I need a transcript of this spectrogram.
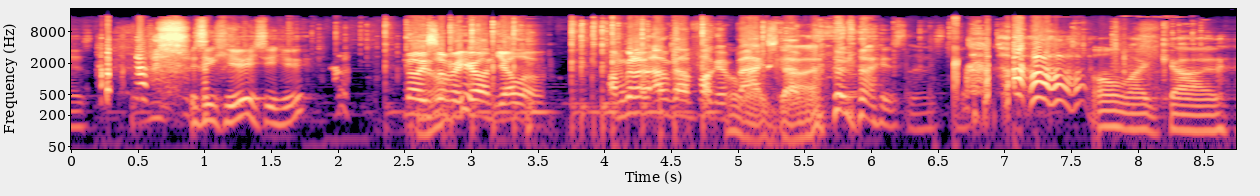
nice. Is he here? Is he here? No, he's over here on yellow. I'm gonna, I'm gonna fucking Oh my backstab. god. nice, nice, nice. Oh my god.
